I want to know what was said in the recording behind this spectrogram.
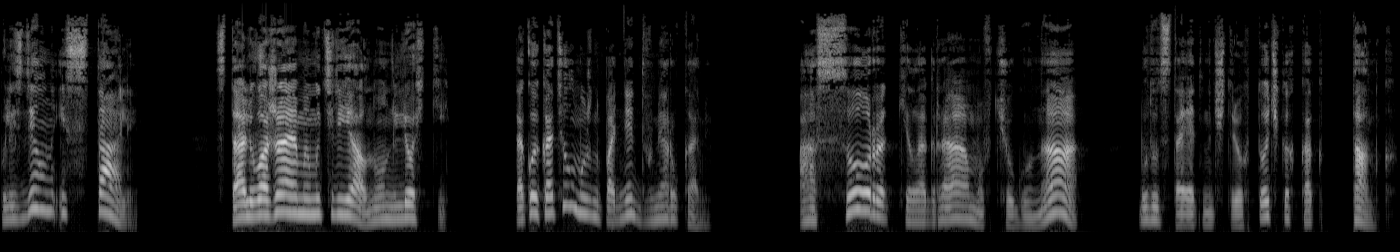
были сделаны из стали, Сталь уважаемый материал, но он легкий. Такой котел можно поднять двумя руками. А сорок килограммов чугуна будут стоять на четырех точках, как танк.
